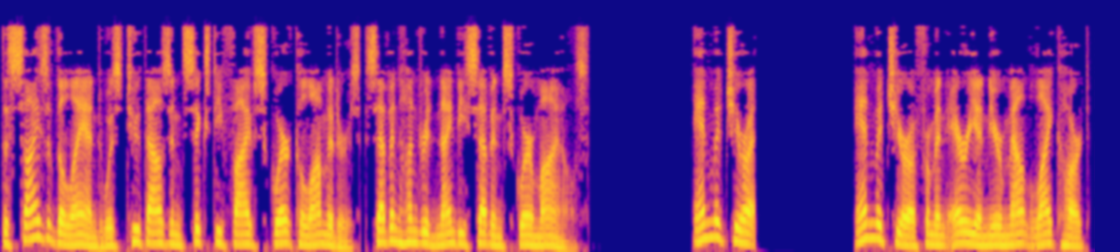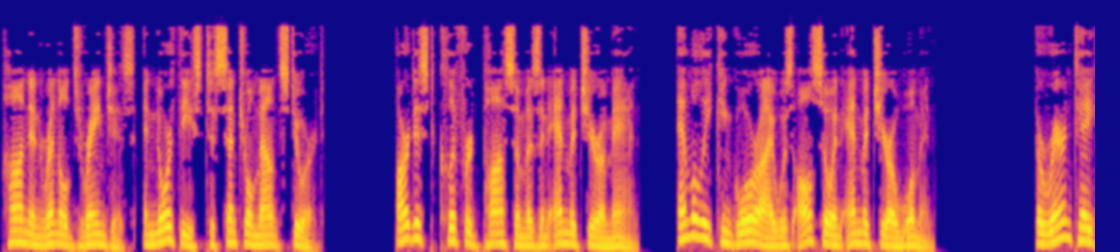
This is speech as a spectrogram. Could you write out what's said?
The size of the land was 2065 square kilometers, 797 square miles. Anmatyerre Anmatyerre from an area near Mount Leichhardt, Hann and Reynolds Ranges, and northeast to central Mount Stuart. Artist Clifford Possum is an Anmatyerre man. Emily Kngwarreye was also an Anmatyerre woman. Arrernte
